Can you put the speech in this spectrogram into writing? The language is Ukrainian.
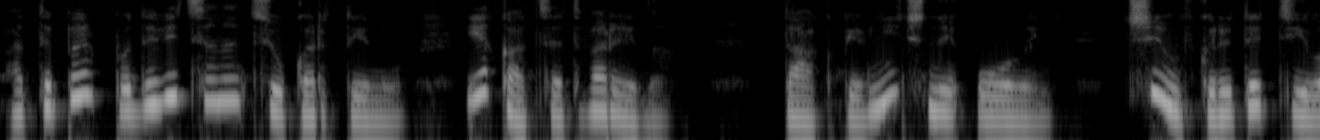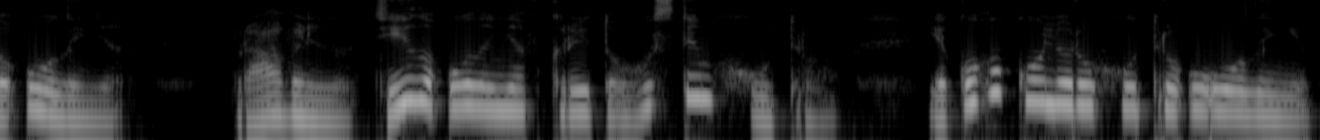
А тепер подивіться на цю картину. Яка це тварина? Так, північний олень. Чим вкрите тіло оленя? Правильно, тіло оленя вкрито густим хутром. Якого кольору хутро у оленів?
